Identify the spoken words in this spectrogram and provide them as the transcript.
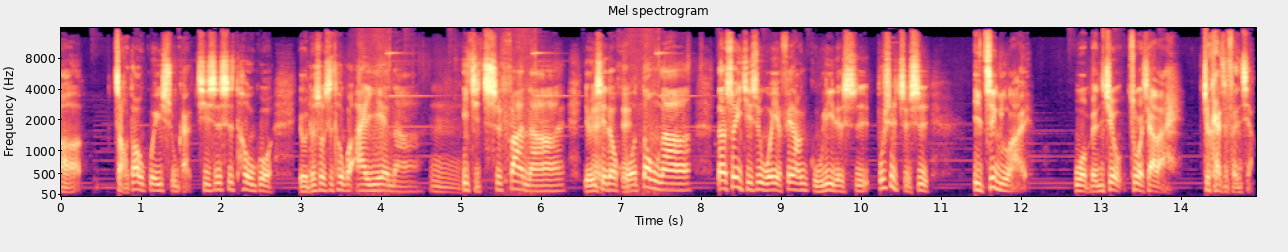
呃找到归属感，其实是透过有的时候是透过爱宴啊，嗯，一起吃饭啊，有一些的活动啊，那所以其实我也非常鼓励的是，不是只是一进来。我们就坐下来，就开始分享。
